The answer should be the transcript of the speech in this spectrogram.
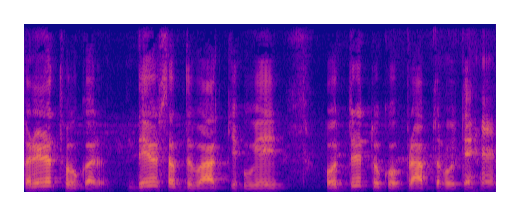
परिणत होकर देव शब्द वाक्य हुए होतृत्व को प्राप्त होते हैं।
